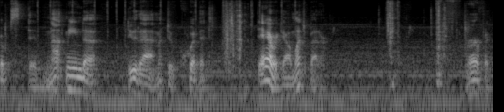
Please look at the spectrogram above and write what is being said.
Oops, did not mean to do that. I meant to equip it. There we go, much better. Perfect.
